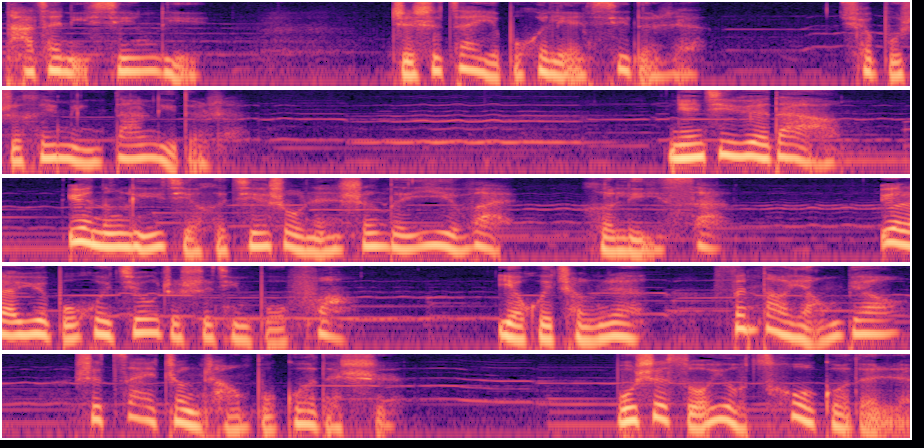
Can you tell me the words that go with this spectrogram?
他在你心里，只是再也不会联系的人，却不是黑名单里的人。年纪越大，越能理解和接受人生的意外和离散，越来越不会揪着事情不放，也会承认分道扬镳是再正常不过的事。不是所有错过的人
